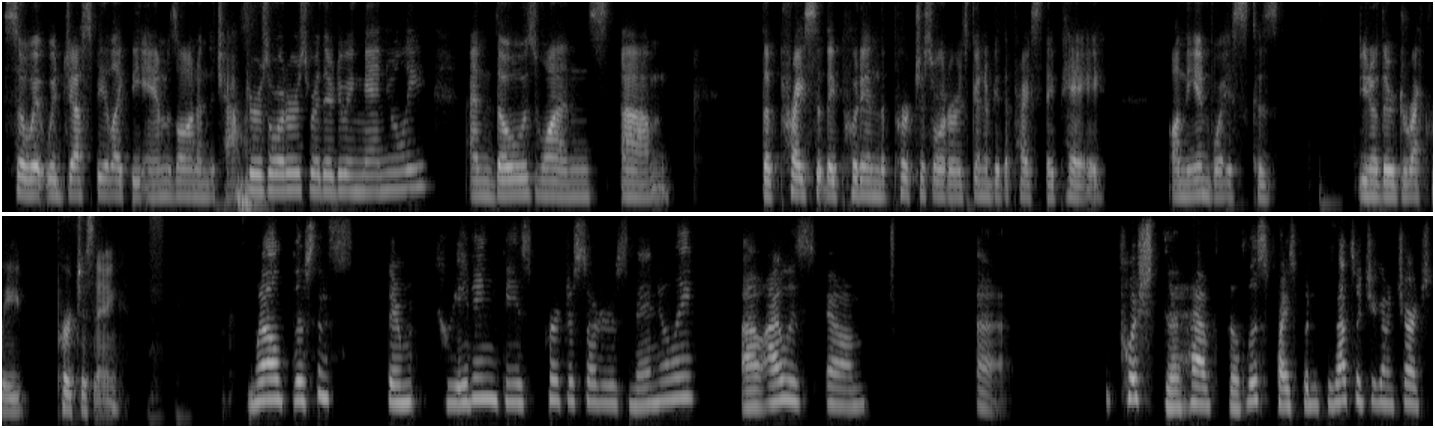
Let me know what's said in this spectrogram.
So it would just be like the Amazon and the chapters orders where they're doing manually. And those ones, um, the price that they put in the purchase order is going to be the price they pay on the invoice because you know they're directly purchasing. Well, since they're creating these purchase orders manually, uh, I was um, uh, pushed to have the list price, but because that's what you're going to charge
